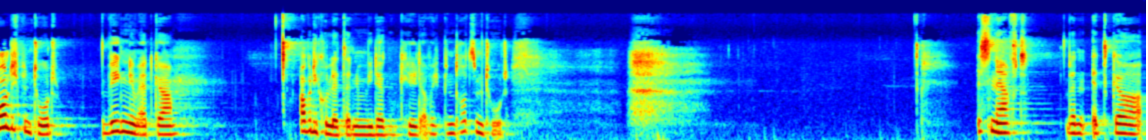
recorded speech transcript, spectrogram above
Und ich bin tot. Wegen dem Edgar. Aber die Colette hat ihn wieder gekillt, aber ich bin trotzdem tot. Es nervt, wenn Edgar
